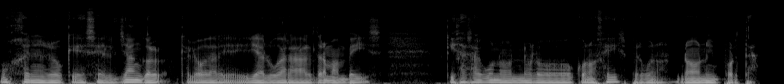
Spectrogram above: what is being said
un género que es el jungle que luego daría lugar al drum and bass. Quizás algunos no lo conocéis pero bueno no, no importa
